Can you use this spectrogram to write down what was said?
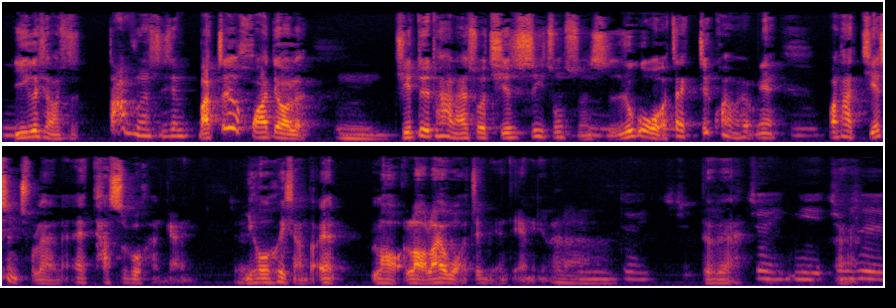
嗯。一个小时，大部分时间把这个花掉了，嗯。其实对他来说其实是一种损失。嗯。如果我在这块方面嗯。帮他节省出来了，哎，他是不是很干净？对。以后会想到，哎，老老来我这边店里了，啊。嗯，对，对不对？对你就是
